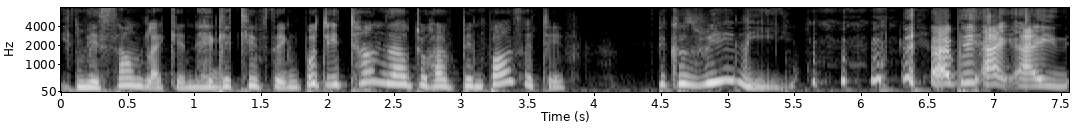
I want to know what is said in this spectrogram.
it may sound like a negative thing, but it turns out to have been positive. Because really, I, mean, I, I,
